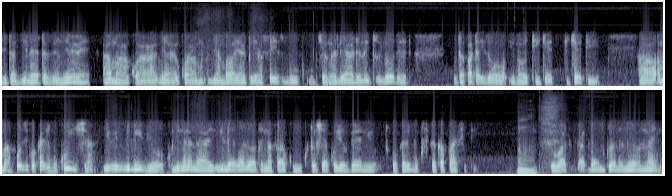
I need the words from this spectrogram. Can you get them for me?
zitajileta zenyewe, ama kwa kwa nyambao yetu ya Facebook ukiangalia Adelaide Reloaded utapata hizo you know, ticket, tiketi uh, ambapo ziko karibu kuisha. Hivi vilivyo, kulingana na ile wale watu wanafaa kutoshea kwa hiyo venue, tuko karibu kufika capacity, Mm. so watu labda mtu anunue online.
